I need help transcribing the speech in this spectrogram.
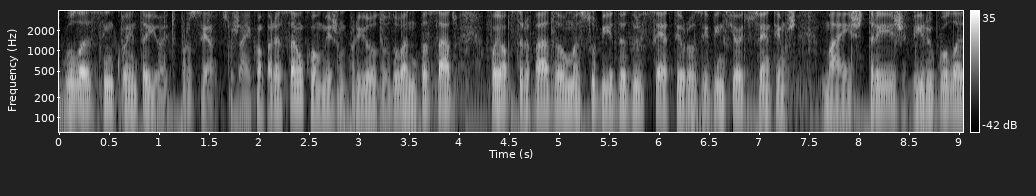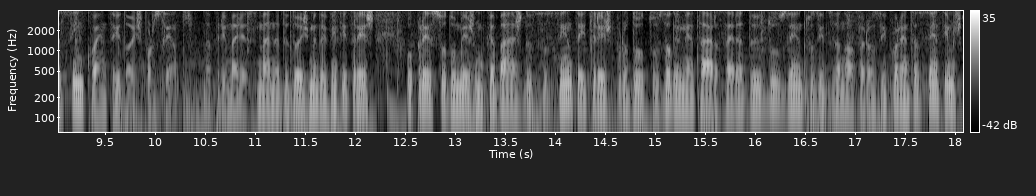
0,58%. Já em comparação com o mesmo período do ano passado, foi observada uma subida de 7,28 euros, mais 3,52%. Na primeira semana de 2023, o preço do mesmo cabaz de 63 produtos alimentares era de 219,40 euros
